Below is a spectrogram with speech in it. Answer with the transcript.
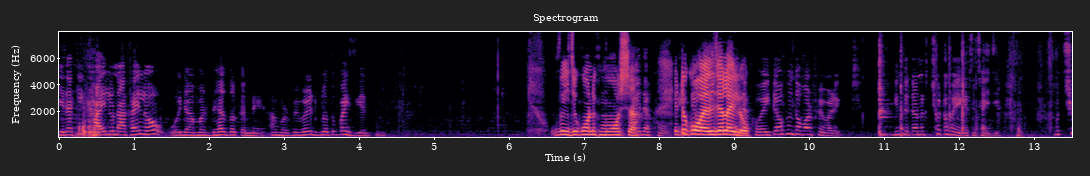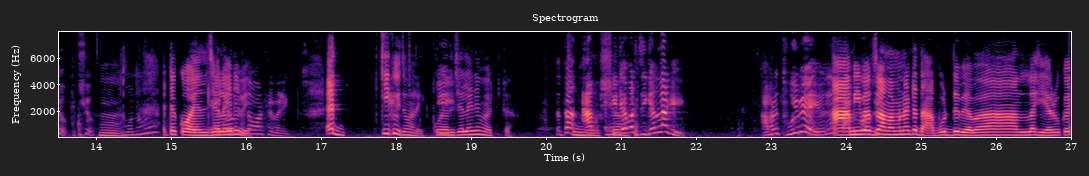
এরা কি খাইলো না খাইলো ওইটা আমার দেখার দরকার নেই। আমার ফেভারিটগুলো তো পাইছি আর কি। এই যে অনেক মশা। এই দেখো একটু এইটাও কয়েল জ্বালাইলো। এই কিন্তু আমার ফেভারিট কিন্তু এটা অনেক ছোট হয়ে গেছে সাইজে বুঝছ বুঝছ? মনে হয় একটা কয়েল জ্বালাই দেবে? আমার ফেভারিট এ কি কই তোমারে? কয়েল জ্বালাই দেবে একটা। এটা আবার জিগান লাগে আমার থুইবে ওই যে আমি ভাবছি আমার মনে একটা দাবর দেবে আবার আল্লাহ হেয়ার ওকে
